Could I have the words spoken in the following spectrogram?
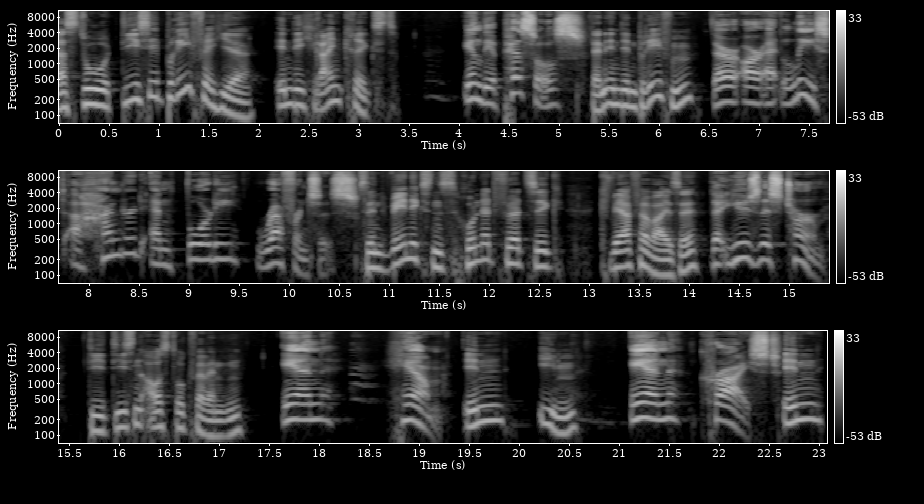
dass du diese Briefe hier in dich reinkriegst. In the epistles, Denn in den Briefen there are at least 140 references sind wenigstens 140 Querverweise, that use this term die diesen Ausdruck verwenden. in Him, In ihm, in Christ, in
